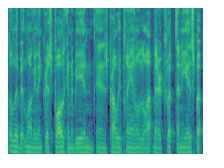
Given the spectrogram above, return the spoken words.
a little bit longer than Chris Paul is going to be, and, and is probably playing a little lot better clip than he is. But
